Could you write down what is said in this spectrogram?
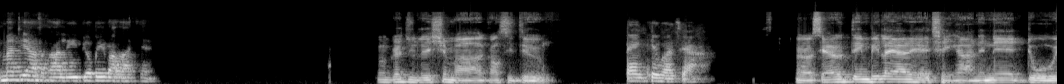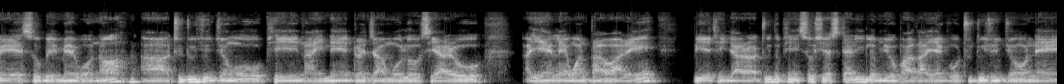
အမတ်တရစကားလေးပြောပေးပါလားခင် congratulation ပါကောင်းစီသူ thank you ပါဆရာအဲ့တော့ဆရာတို့တင်ပေးလိုက်ရတဲ့အချိန်ကနည်းနည်းတိုးရဲဆိုပေမဲ့ပေါ့နော်အာထူးထူးချွန်ချွန်ကိုဖြေနိုင်တဲ့အတွက်ကြောင့်မို့လို့ဆရာတို့အရင်လဲဝမ်းသာပါတယ်ပြီးတဲ့အချိန်ကျတော့အထူးသဖြင့် social study လိုမျိုးဘာသာရပ်ကိုထူးထူးချွန်ချွန်နဲ့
